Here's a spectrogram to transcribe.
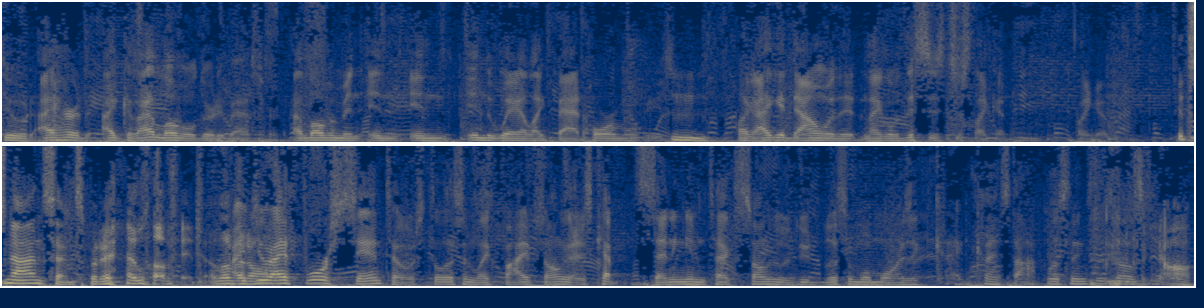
Dude, I heard I because I love Old Dirty Bastard. I love him in, in, in, in the way I like bad horror movies. Mm-hmm. Like I get down with it and I go, "This is just like a like a." It's nonsense, but I, I love it. I love I, it all. dude, I forced Santos to listen to like five songs. I just kept sending him text songs. I was, dude, listen one more. I was like, can I, can I stop listening to this? And I was like, no,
